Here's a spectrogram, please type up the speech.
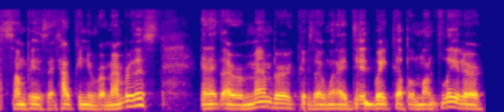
Some people say, How can you remember this? And I remember because when I did wake up a month later,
